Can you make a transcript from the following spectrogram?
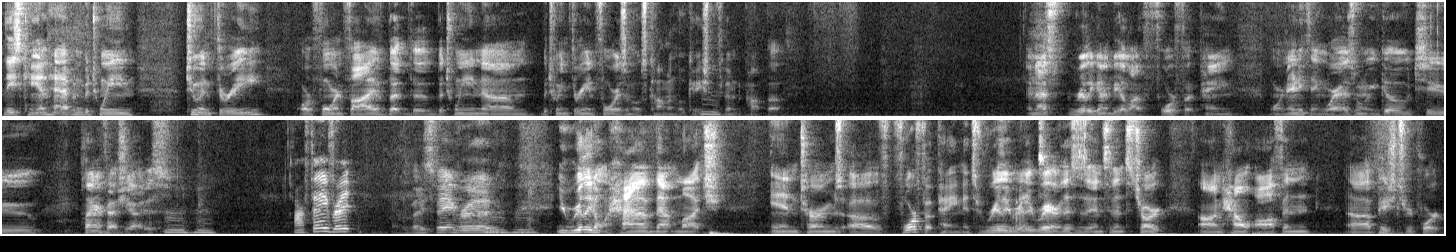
These can happen between two and three, or four and five, but the between um, between three and four is the most common location mm. for them to pop up. And that's really going to be a lot of forefoot pain more in anything. Whereas when we go to plantar fasciitis, Our favorite. everybody's favorite, you really don't have that much in terms of forefoot pain. It's really, really Right. rare. This is an incidence chart on how often uh, patients report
